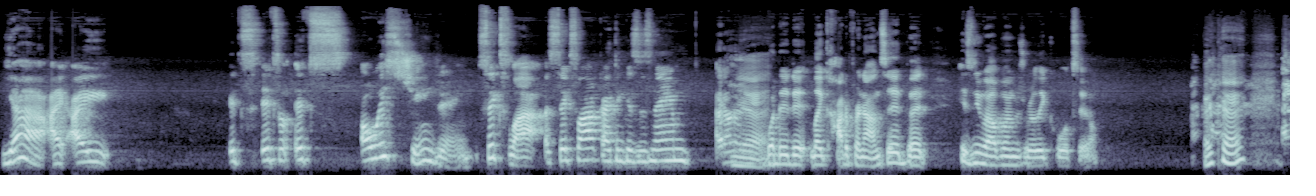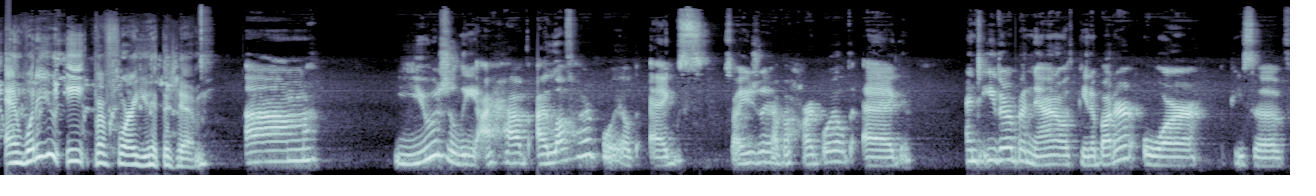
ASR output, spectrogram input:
yeah, I, I it's it's it's always changing. Six Lack, Six Lack, I think is his name. I don't know yeah. what it like how to pronounce it, but his new album is really cool too. Okay. And what do you eat before you hit the gym? Um usually I have I love hard boiled eggs. So I usually have a hard boiled egg and either a banana with peanut butter or a piece of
